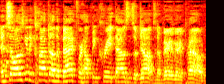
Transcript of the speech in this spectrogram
And so I was getting clapped on the back for helping create thousands of jobs, and I'm very, very proud.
